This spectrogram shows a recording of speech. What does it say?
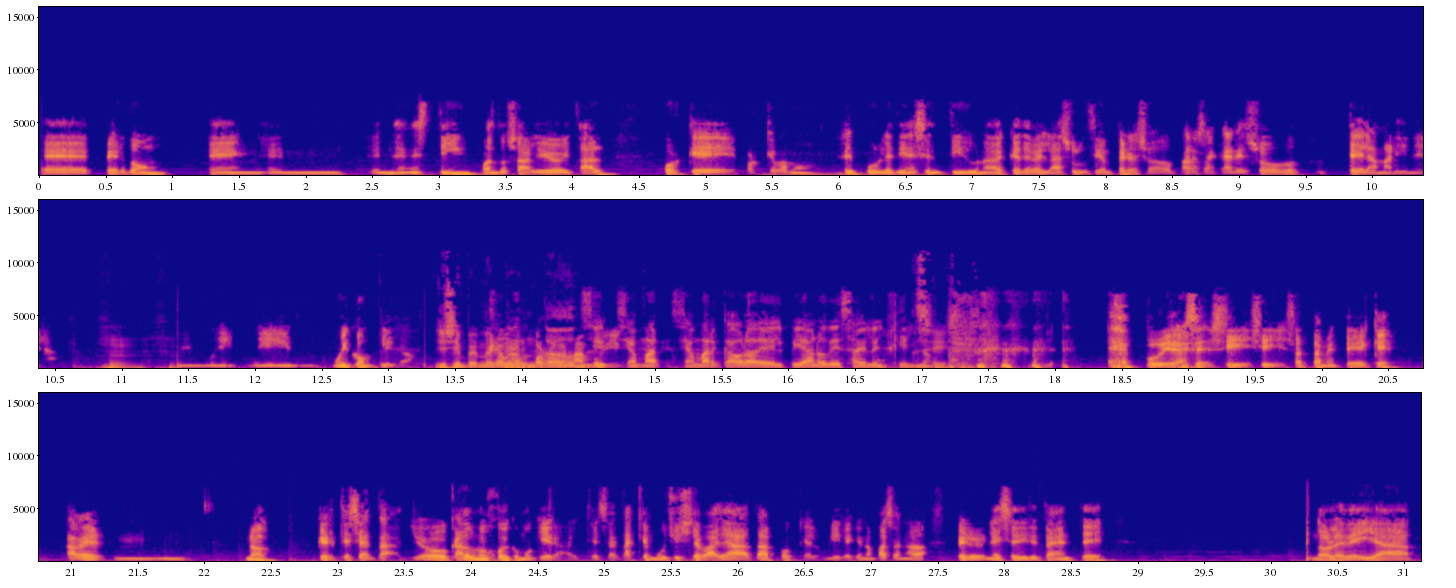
eh, perdón en, en, Steam cuando salió y tal, porque, porque vamos, el puzzle tiene sentido una vez que te ves la solución, pero eso, para sacar eso, de la marinera. Muy, muy, muy, complicado. Yo siempre me he preguntado... se, ha marcado la del piano de Silent Hill, ¿no? Sí, Pudiera ser, sí, sí, exactamente. Es que, a ver, mm, no, que el que se ataque, yo, cada uno juegue como quiera, el que se ataque mucho y se vaya a tal, porque lo mire que no pasa nada, pero en ese directamente no le veía,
